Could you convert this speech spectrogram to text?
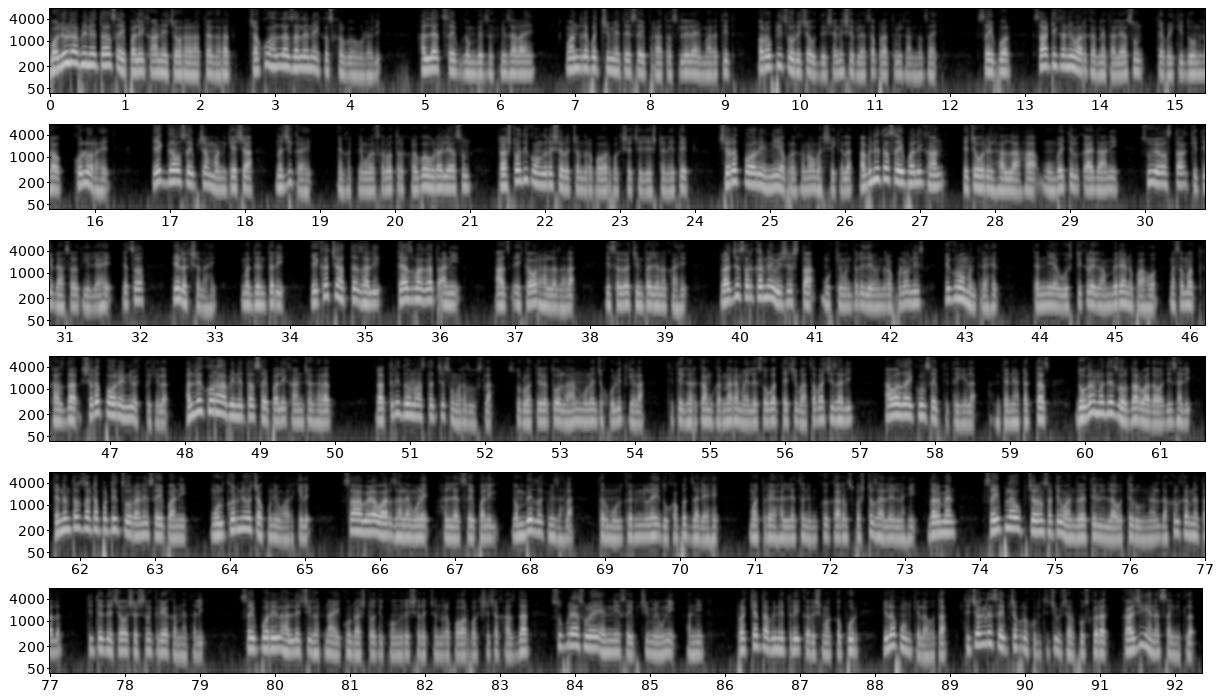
बॉलिवूड अभिनेता सैफ अली खान याच्यावर राहत्या घरात चाकू हल्ला झाल्याने एकच खळबळ उडाली. हल्ल्यात सैफ गंभीर जखमी झाला आहे. वांद्रे पश्चिम येथे सैफ राहत असलेल्या इमारतीत आरोपी चोरीच्या उद्देशाने शिरल्याचा प्राथमिक अंदाज आहे. सैफवर सहा ठिकाणी वार करण्यात आले असून त्यापैकी दोन गाव खोलवर आहेत. एक गाव सैफच्या मनक्याच्या नजीक आहे. या घटनेमुळे सर्वत्र खळबळ उडाली असून राष्ट्रवादी काँग्रेस शरदचंद्र पवार पक्षाचे ज्येष्ठ नेते शरद पवार यांनी या प्रकरणावर भाष्य केलं. अभिनेता सैफ अली खान याच्यावरील हल्ला हा मुंबईतील कायदा आणि सुव्यवस्था किती ढासळत गेली आहे याचं हे लक्षण आहे. मध्यंतरी एकाची हत्या झाली त्याच भागात आणि आज एकावर हल्ला झाला. हे सगळं चिंताजनक आहे. राज्य सरकारने विशेषतः मुख्यमंत्री देवेंद्र फडणवीस हे गृहमंत्री आहेत. त्यांनी या गोष्टीकडे गांभीर्यानं पाहावं असं मत खासदार शरद पवार यांनी व्यक्त केलं. हल्लेखोर हा अभिनेता सैफ अली खानच्या घरात रात्री दोन वाजताच्या सुमारास घुसला. सुरुवातीला तो लहान मुलांच्या खोलीत गेला. तिथे घरकाम करणाऱ्या महिलेसोबत त्याची बाचाबाची झाली. आवाज ऐकून सैफ तिथे गेला. आणि त्याने अटकताच दोघांमध्ये जोरदार वादावादी झाली. त्यानंतर चटापटीत चोराने सैफ आणि मोलकर्णी व चाकूने वार केले. सहा वेळा वार झाल्यामुळे हल्ल्यात सैप अली गंभीर जखमी झाला तर मोलकर्णीलाही दुखापत झाली आहे. मात्र या हल्ल्याचं नेमकं कारण स्पष्ट झालेलं नाही. दरम्यान सैफला उपचारांसाठी वांद्र्यातील लिलावती रुग्णालयात दाखल करण्यात आलं. तिथे त्याच्यावर शस्त्रक्रिया करण्यात आली. सैफवरील हल्ल्याची घटना ऐकून राष्ट्रवादी काँग्रेस शरदचंद्र पवार पक्षाच्या खासदार सुप्रिया सुळे यांनी सैफची मेवणी आणि प्रख्यात अभिनेत्री करिश्मा कपूर हिला फोन केला होता. तिच्याकडे सैफच्या प्रकृतीची विचारपूस करत काळजी घेण्यास सांगितलं.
